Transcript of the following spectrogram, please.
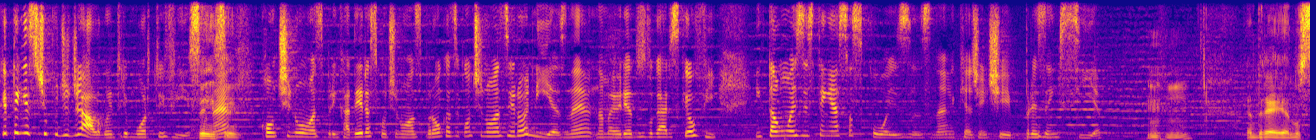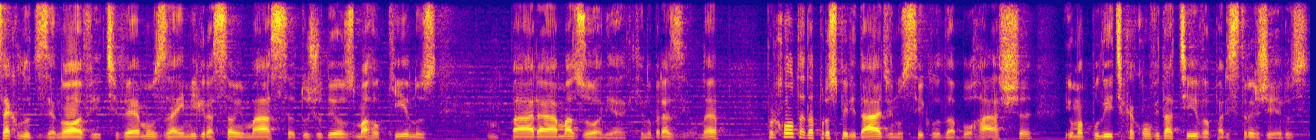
Porque tem esse tipo de diálogo entre morto e vivo, sim, né? Sim. Continuam as brincadeiras, continuam as broncas e continuam as ironias, né? Na maioria dos lugares que eu vi. Então existem essas coisas, né? Que a gente presencia. Uhum. Andréia, no século XIX tivemos a imigração em massa dos judeus marroquinos para a Amazônia, aqui no Brasil, né? Por conta da prosperidade no ciclo da borracha e uma política convidativa para estrangeiros.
